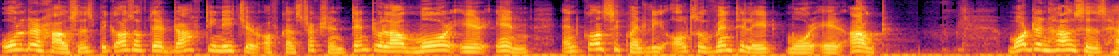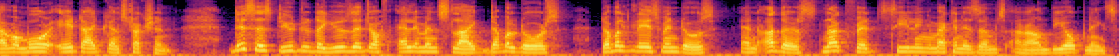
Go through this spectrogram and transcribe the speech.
Older houses, because of their drafty nature of construction, tend to allow more air in and consequently also ventilate more air out. Modern houses have a more airtight construction. This is due to the usage of elements like double doors, double glazed windows, and other snug fit sealing mechanisms around the openings.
